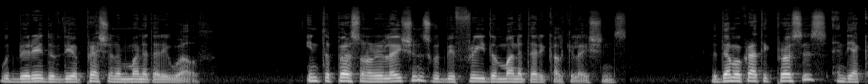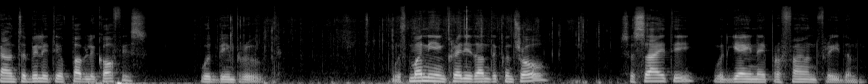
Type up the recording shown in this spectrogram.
would be rid of the oppression of monetary wealth. Interpersonal relations would be freed of monetary calculations. The democratic process and the accountability of public office would be improved. With money and credit under control, society would gain a profound freedom.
